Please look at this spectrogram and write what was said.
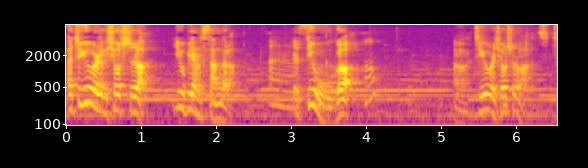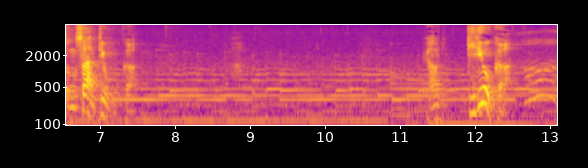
哎，最右边这个消失了，又变成三个了，嗯，第五个，啊，啊，最右边消失了嘛，总算第五个，然后第六个，哦，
